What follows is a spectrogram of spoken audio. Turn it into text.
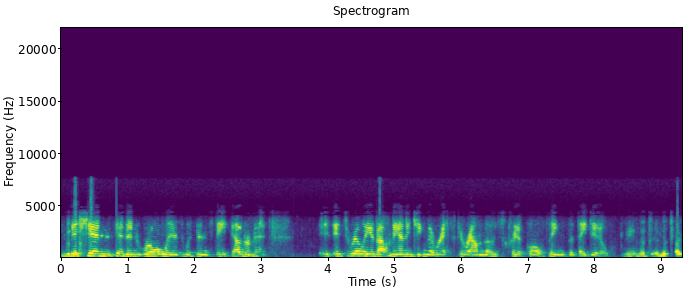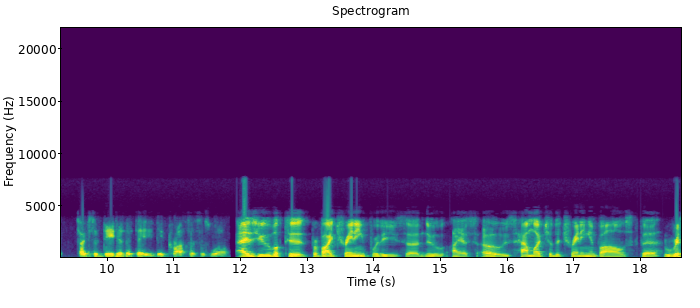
mission and role is within state government it, it's really about managing the risk around those critical things that they do. And the, and the type, types of data that they, they process as well. As you look to provide training for these uh, new ISOs, how much of the training involves the risk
